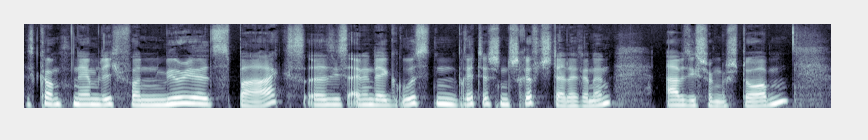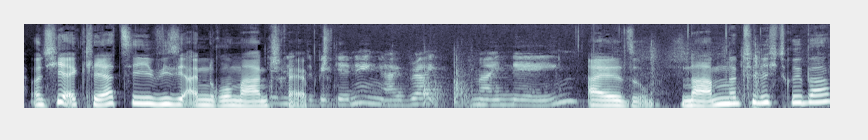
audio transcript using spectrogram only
Es kommt nämlich von Muriel Sparks. Äh, sie ist eine der größten britischen Schriftstellerinnen, aber sie ist schon gestorben. Und hier erklärt sie, wie sie einen Roman schreibt. Also, Namen natürlich drüber.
